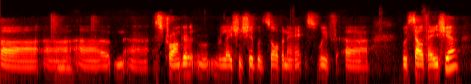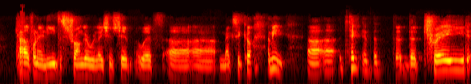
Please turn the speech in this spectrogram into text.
uh, uh, uh, stronger relationship with South with with South Asia. California needs a stronger relationship with Mexico. I mean, take the, the, the trade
